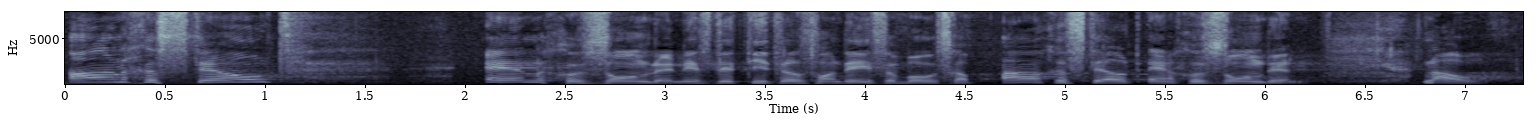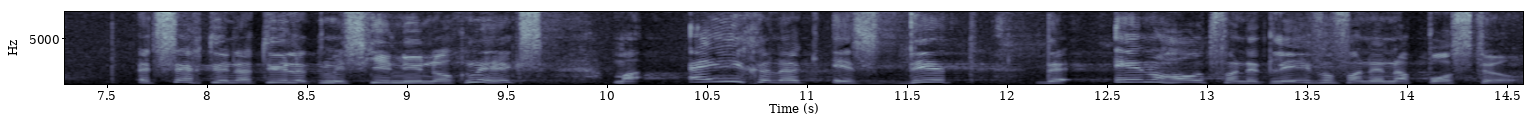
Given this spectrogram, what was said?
Aangesteld en gezonden is de titel van deze boodschap. Aangesteld en gezonden. Nou, het zegt u natuurlijk misschien nu nog niks, maar eigenlijk is dit de inhoud van het leven van een apostel.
